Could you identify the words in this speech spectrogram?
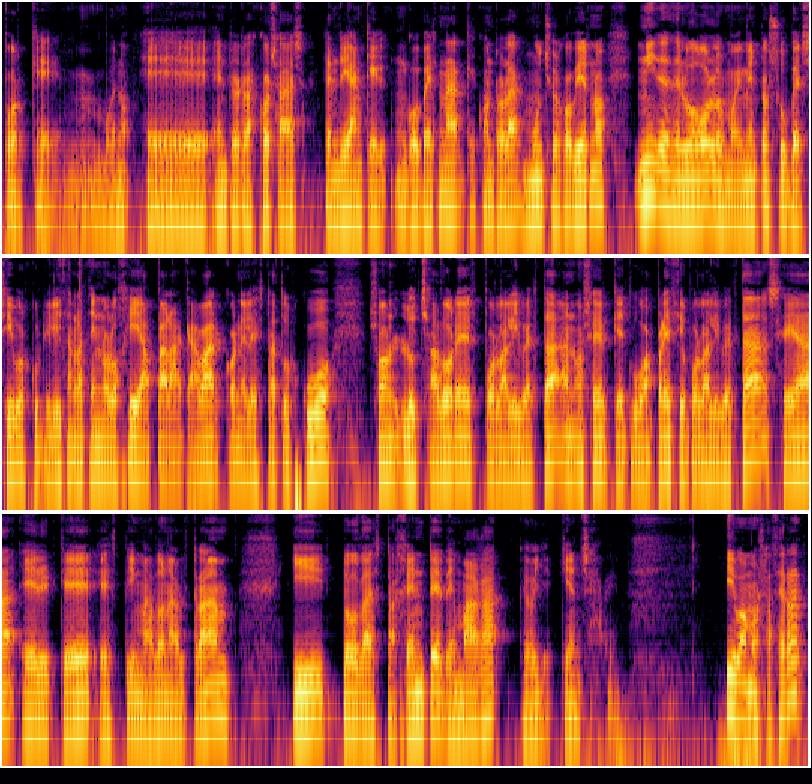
porque, bueno, eh, entre otras cosas, tendrían que gobernar, que controlar muchos gobiernos, ni desde luego los movimientos subversivos que utilizan la tecnología para acabar con el status quo son luchadores por la libertad, a no ser que tu aprecio por la libertad sea el que estima Donald Trump y toda esta gente de maga que oye, quién sabe. Y vamos a cerrar.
